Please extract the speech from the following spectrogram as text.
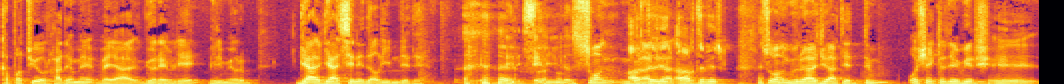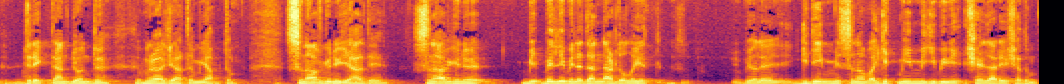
kapatıyor hademe veya görevli bilmiyorum. Gel gel seni de alayım dedi. El, eliyle son artı müracaat. bir, artı bir. son müracaat ettim. O şekilde bir e, direkten döndü. Müracaatımı yaptım. Sınav günü geldi. Sınav günü bir, belli bir nedenler dolayı böyle gideyim mi sınava gitmeyeyim mi gibi şeyler yaşadım.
